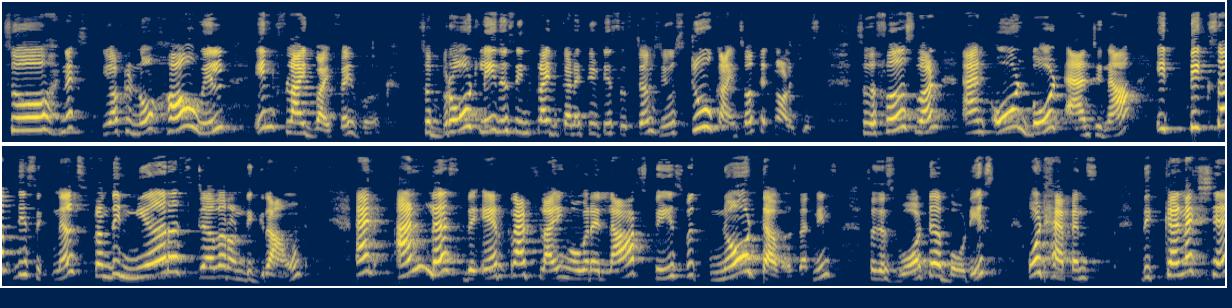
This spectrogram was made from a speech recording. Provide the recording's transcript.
So next you have to know how will in-flight Wi-Fi work. So broadly this in-flight connectivity systems use two kinds of technologies. So the first one an on-board antenna it picks up the signals from the nearest tower on the ground and unless the aircraft flying over a large space with no towers that means such as water bodies what happens the connection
